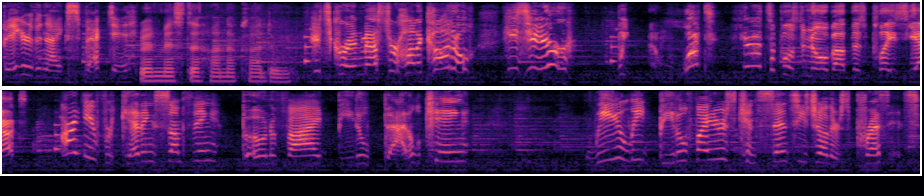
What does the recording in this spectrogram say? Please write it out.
Bigger than I expected. Grandmaster Hanakado. It's Grandmaster Hanakado! He's here! Wait, what? You're not supposed to know about this place yet. Aren't you forgetting something? Bonafide Beetle Battle King? We elite beetle fighters can sense each other's presence.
